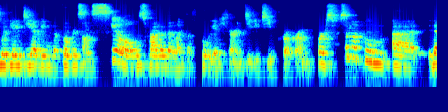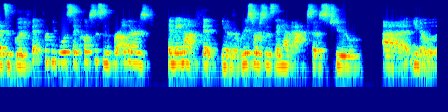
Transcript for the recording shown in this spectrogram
with the idea being the focus on skills rather than like the fully adherent DBT program. For some of whom uh, that's a good fit for people with psychosis, and for others, it may not fit. You know, the resources they have access to, uh, you know,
